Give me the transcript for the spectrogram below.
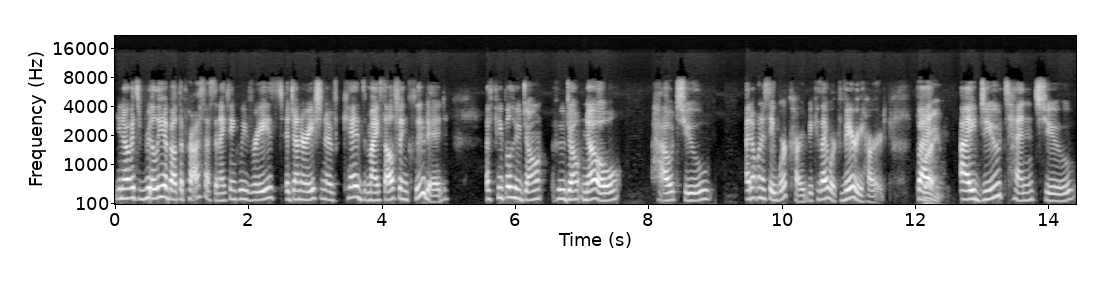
You know it's really about the process. And i think we've raised a generation of kids myself included of people who don't who don't know how to i don't want to say work hard because i work very hard but right. i do tend to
